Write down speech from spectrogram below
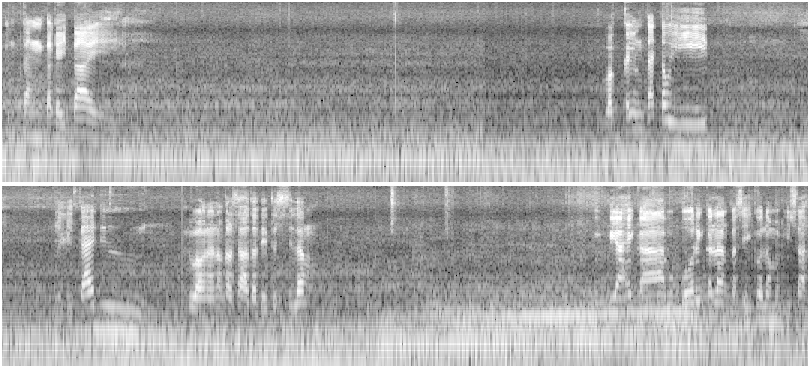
Pantang Tagaytay. Huwag kayong tatawid. Delikado. Luwang na ng kalsada dito sa Silang. Magbiyahe ka, boring ka lang kasi ikaw lang mag-isa.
